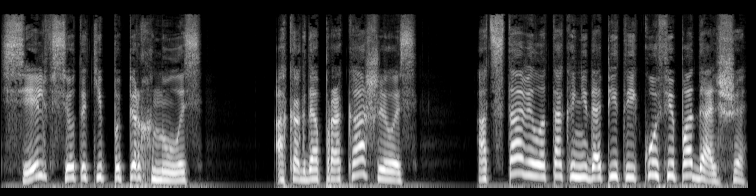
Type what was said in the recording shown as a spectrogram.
Сель все-таки поперхнулась, а когда прокашлялась, отставила так и недопитый кофе подальше.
